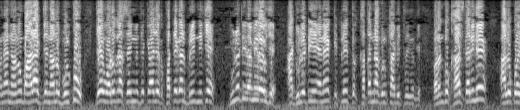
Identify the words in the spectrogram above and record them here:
અને નાનું બાળક, જે નાનું ભૂલકું, જે વડોદરા શહેરનું જે કહેવાય છે ફતેગંજ બ્રિજ નીચે ધૂળેટી રમી રહ્યું છે. આ ધૂળેટી એને કેટલી ખતરનાક રૂપ સાબિત થઈ શકે. પરંતુ ખાસ કરીને આ લોકોએ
